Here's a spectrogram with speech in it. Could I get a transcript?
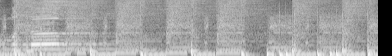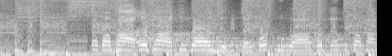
งเหมือนเดิม กว่าผ้าเอ้ยผ้าคือบ่เห็นใจคนผู้ว่าคนยังมีความหัก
